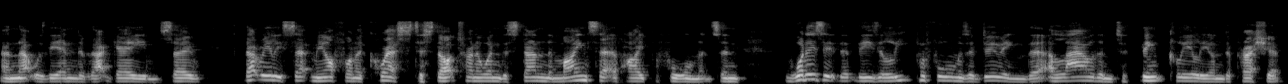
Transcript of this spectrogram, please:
And that was the end of that game. So that really set me off on a quest to start trying to understand the mindset of high performance and what is it that these elite performers are doing that allow them to think clearly under pressure?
